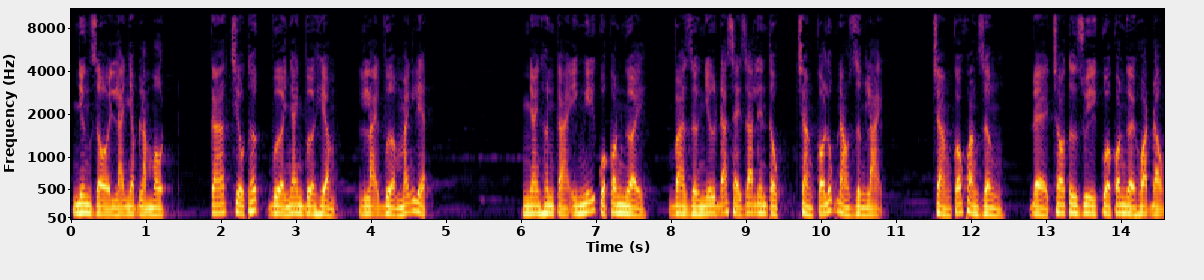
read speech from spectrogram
nhưng rồi lại nhập làm một. Các chiêu thức vừa nhanh vừa hiểm, lại vừa mãnh liệt. Nhanh hơn cả ý nghĩ của con người và dường như đã xảy ra liên tục chẳng có lúc nào dừng lại. Chẳng có khoảng dừng để cho tư duy của con người hoạt động.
